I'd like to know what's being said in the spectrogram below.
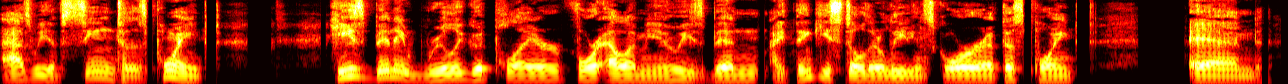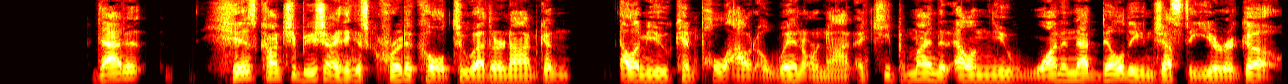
as we have seen to this point, he's been a really good player for LMU. He's been, I think he's still their leading scorer at this point. And that is, his contribution, I think, is critical to whether or not LMU can pull out a win or not. And keep in mind that LMU won in that building just a year ago.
